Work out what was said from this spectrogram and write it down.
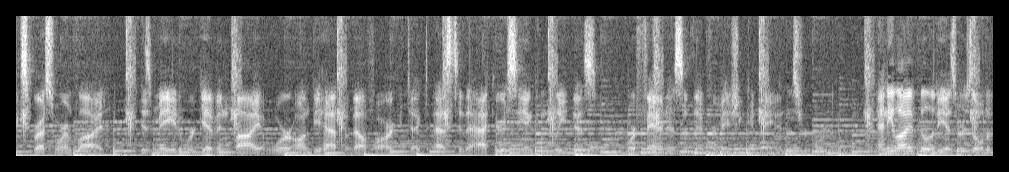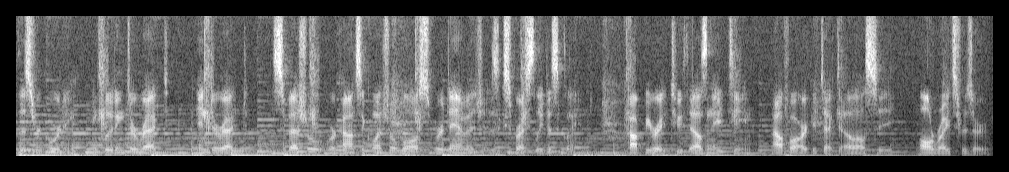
express or implied, is made or given by or on behalf of Alpha Architect as to the accuracy and completeness or fairness of the information contained in this recording. Any liability as a result of this recording, including direct, indirect, special, or consequential loss or damage, is expressly disclaimed. Copyright 2018, Alpha Architect LLC. All rights reserved.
